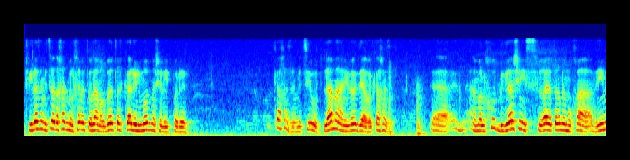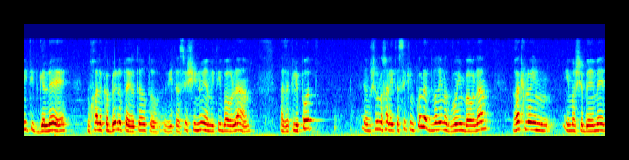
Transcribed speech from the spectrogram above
תפילה זה מצד אחד מלחמת עולם, הרבה יותר קל ללמוד מאשר להתפלל. ככה זה, מציאות. למה? אני לא יודע, אבל ככה זה. אה, המלכות, בגלל שהיא ספירה יותר נמוכה, ואם היא תתגלה, נוכל לקבל אותה יותר טוב, והיא תעשה שינוי אמיתי בעולם, אז הקליפות ירשו לך להתעסק עם כל הדברים הגבוהים בעולם, רק לא עם, עם מה שבאמת,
